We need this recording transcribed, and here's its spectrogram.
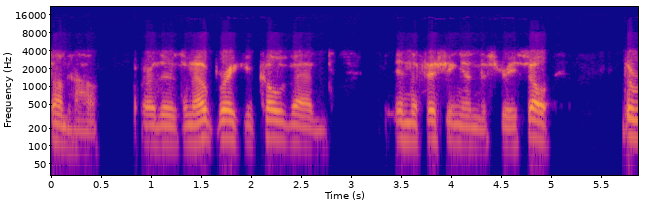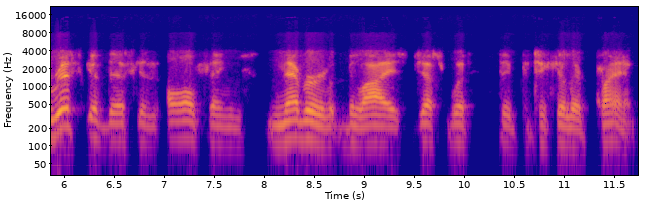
somehow. Or there's an outbreak of COVID in the fishing industry. So the risk of this in all things never belies just with the particular plant.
